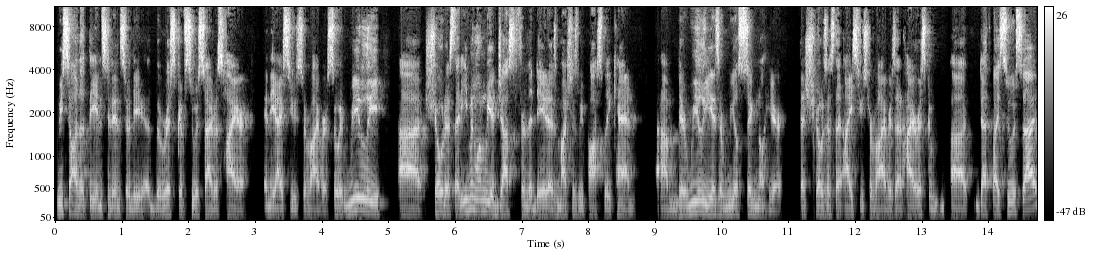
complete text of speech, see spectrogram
we saw that the incidence or the, the risk of suicide was higher in the ICU survivors. So it really uh, showed us that even when we adjust for the data as much as we possibly can, um, there really is a real signal here that shows us that ICU survivors at high risk of uh, death by suicide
